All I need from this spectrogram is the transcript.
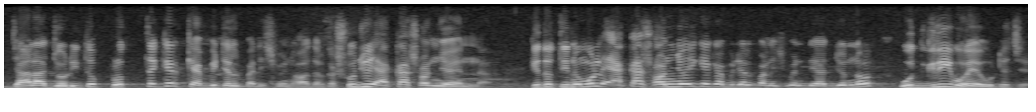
যারা জড়িত প্রত্যেকের ক্যাপিটাল পানিশমেন্ট হওয়া দরকার। শুধু একা সঞ্জয়ের না, কিন্তু তৃণমূল একা সঞ্জয়কে ক্যাপিটাল পানিশমেন্ট দেওয়ার জন্য উদ্গ্রীব হয়ে উঠেছে।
